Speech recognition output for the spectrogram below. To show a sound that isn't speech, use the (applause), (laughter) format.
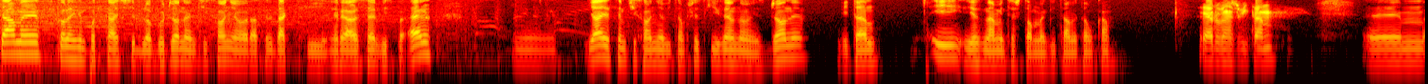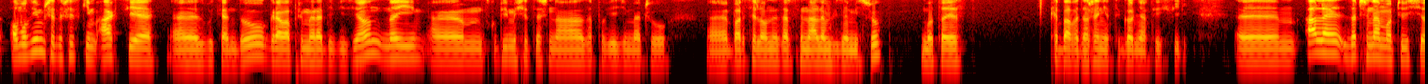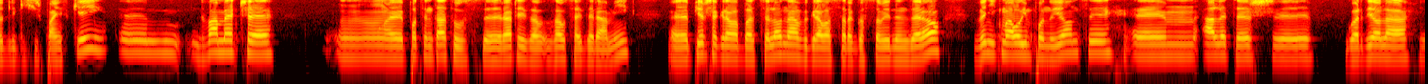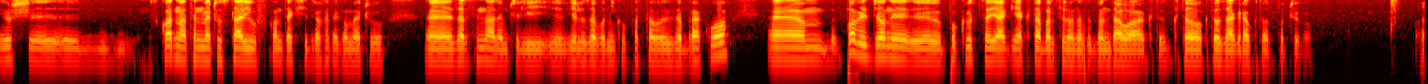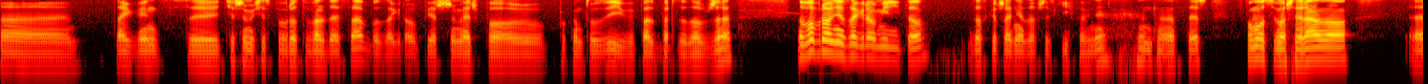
Witamy w kolejnym podcaście blogu Johnem Cichonio oraz redakcji realservice.pl. Mm, Ja jestem Cichonio, witam wszystkich, ze mną jest Johnny Witam. i jest z nami też Tomek, witamy Tomka. Ja również witam. Ym, omówimy przede wszystkim akcję e, z weekendu, grała Primera Division, no i em, skupimy się też na zapowiedzi meczu e, Barcelony z Arsenalem w Lidze Mistrzów, bo to jest chyba wydarzenie tygodnia w tej chwili. Ale zaczynamy oczywiście od Ligi Hiszpańskiej. Dwa mecze potentatów z, raczej z, z outsiderami. E, Pierwsza grała Barcelona, wygrała z Saragossą 1-0. Wynik mało imponujący, ale też y, Guardiola już y, skład na ten mecz ustalił w kontekście trochę tego meczu e, z Arsenalem, czyli y, wielu zawodników podstawowych zabrakło. Powiedz Johnny pokrótce, jak, jak ta Barcelona wyglądała, kto, kto, kto zagrał, kto odpoczywał. E, tak więc y, cieszymy się z powrotu Valdesa, bo zagrał pierwszy mecz po, po kontuzji i wypadł bardzo dobrze. No w obronie zagrał Milito. Zaskoczenia dla wszystkich pewnie, (laughs) dla nas też. W pomocy Mascherano. E,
